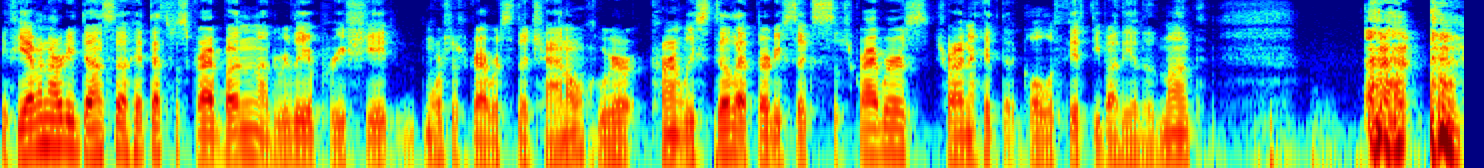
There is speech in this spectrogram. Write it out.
If you haven't already done so, hit that subscribe button. I'd really appreciate more subscribers to the channel. We're currently still at 36 subscribers, trying to hit the goal of 50 by the end of the month. and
